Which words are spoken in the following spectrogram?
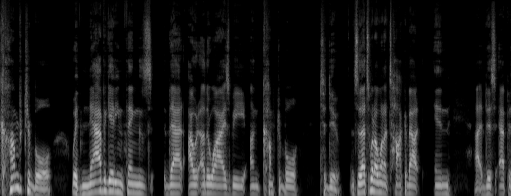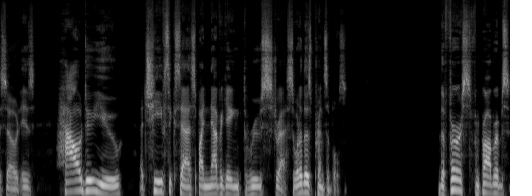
comfortable with navigating things that I would otherwise be uncomfortable to do. And so that's what I want to talk about in uh, this episode is how do you achieve success by navigating through stress? What are those principles? The first from Proverbs,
